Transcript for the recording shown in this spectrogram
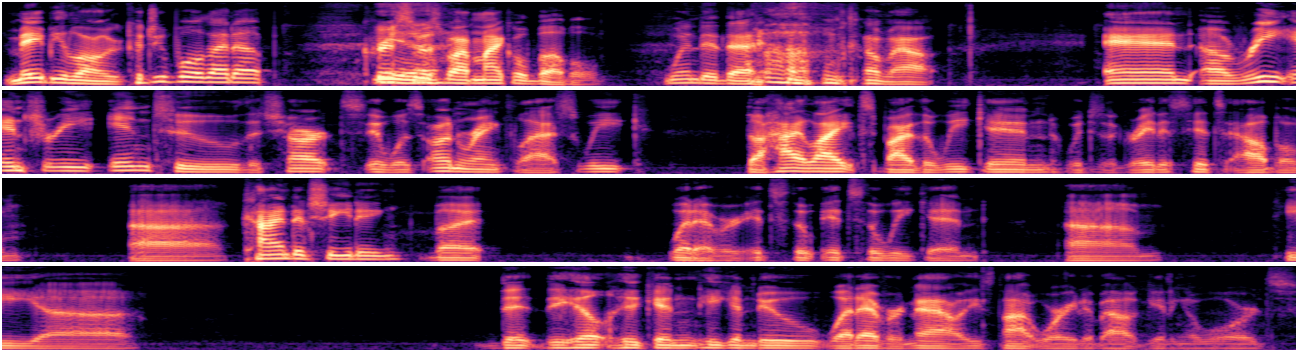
maybe longer. Could you pull that up? Christmas Yeah. by Michael Bublé. When did that album come out? And a re entry into the charts. It was unranked last week. The Highlights by The Weeknd, which is the greatest hits album. Uh, kind of cheating, but whatever. It's the it's the weekend. Um, he uh, the, the he'll, he can he can do whatever now. He's not worried about getting awards.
